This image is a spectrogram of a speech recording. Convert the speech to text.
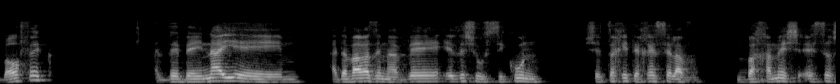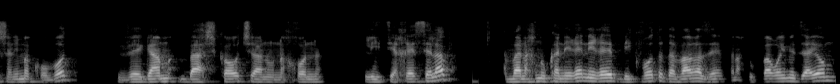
באופק, ובעיניי אה, הדבר הזה מהווה איזשהו סיכון שצריך להתייחס אליו בחמש, עשר שנים הקרובות, וגם בהשקעות שלנו נכון להתייחס אליו. ואנחנו כנראה נראה בעקבות הדבר הזה, ואנחנו כבר רואים את זה היום,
